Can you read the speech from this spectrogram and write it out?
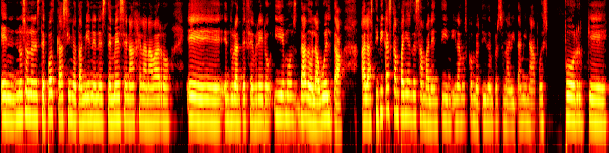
No solo en este podcast, sino también en este mes en Ángela Navarro eh, en, durante febrero y hemos dado la vuelta a las típicas campañas de San Valentín y la hemos convertido en persona vitamina, pues porque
